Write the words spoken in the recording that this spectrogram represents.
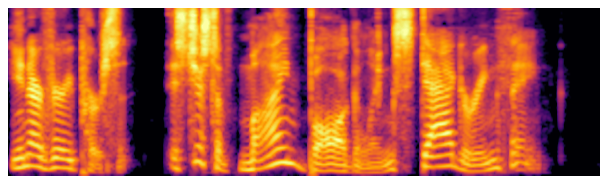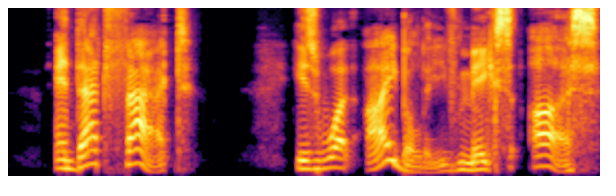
in our very person. It's just a mind boggling, staggering thing. And that fact is what I believe makes us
